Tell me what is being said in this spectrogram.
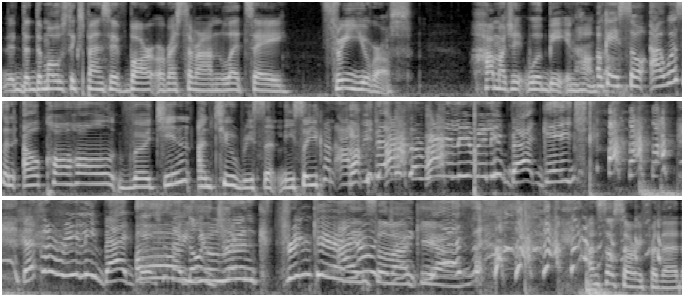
the, the most expensive bar or restaurant. Let's say three euros. How much it would be in Hong Kong? Okay, so I was an alcohol virgin until recently. So you can ask me. That. That's a really, really bad gauge. That's a really bad gauge because Oh, I don't you drink. drinking I in Slovakia. drink, yes. I'm so sorry for that.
